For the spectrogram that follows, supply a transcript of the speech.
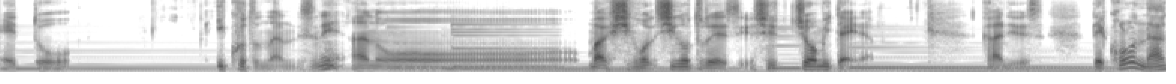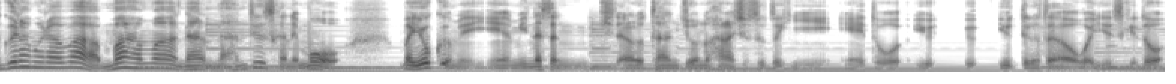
えっ、と、行くことになるんですね。あのー、まあ仕事、仕事ですよ。出張みたいな感じです。で、この名倉村は、まあまあ、ななんていうんですかね、もう、まあ、よく皆さん、北の誕生の話をするときに、えーと、言ってる方が多いですけど、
